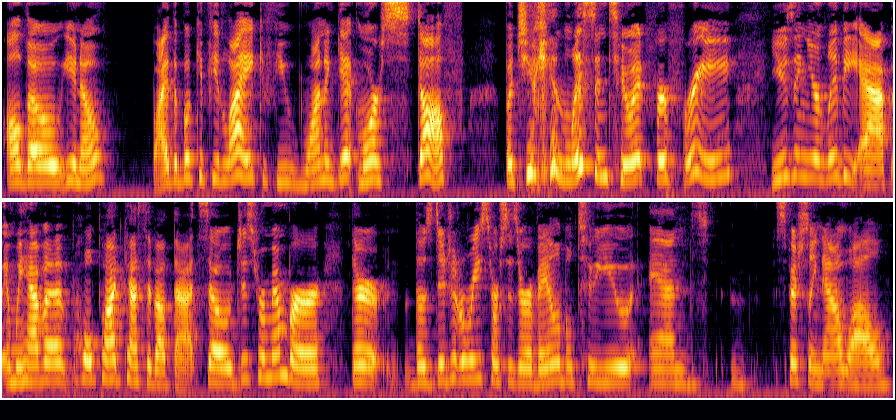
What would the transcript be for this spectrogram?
Although, you know, buy the book if you'd like, if you want to get more stuff, but you can listen to it for free using your Libby app and we have a whole podcast about that. So just remember there those digital resources are available to you and especially now while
